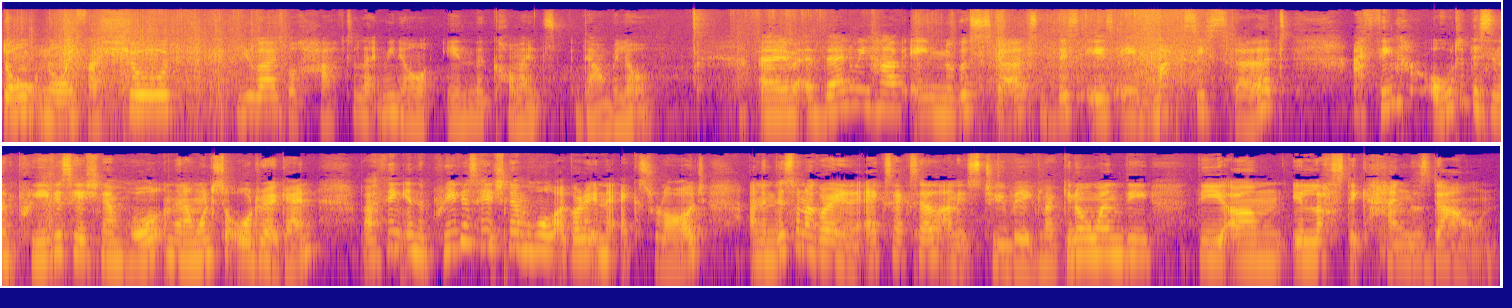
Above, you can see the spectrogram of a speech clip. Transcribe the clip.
don't know if I should. You guys will have to let me know in the comments down below. Um, then we have another skirt. So this is a maxi skirt. I think I ordered this in a previous H&M haul and then I wanted to order it again. But I think in the previous H&M haul, I got it in an extra large. And in this one, I got it in an XXL and it's too big. Like, you know, when the, the um, elastic hangs down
